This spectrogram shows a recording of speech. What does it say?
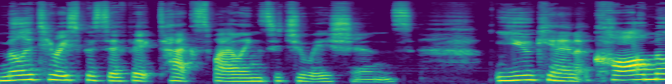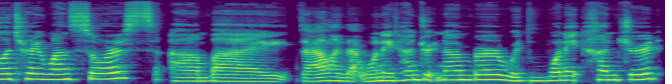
military specific tax filing situations. You can call Military One Source um, by dialing that 1 800 number with 1 800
